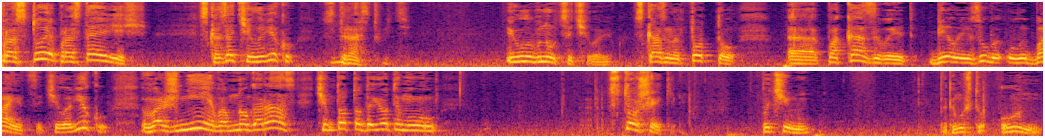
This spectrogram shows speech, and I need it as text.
Простая, простая вещь. Сказать человеку «Здравствуйте» и улыбнуться человеку. Сказано, тот, кто показывает белые зубы, улыбается человеку, важнее во много раз, чем тот, кто дает ему 100 шекелей. Почему? Потому что он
